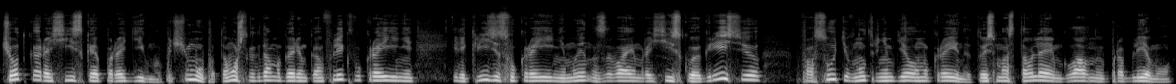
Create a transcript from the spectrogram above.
четкая российская парадигма. Почему? Потому что когда мы говорим конфликт в Украине или кризис в Украине, мы называем российскую агрессию – по сути, внутренним делом Украины. То есть мы оставляем главную проблему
